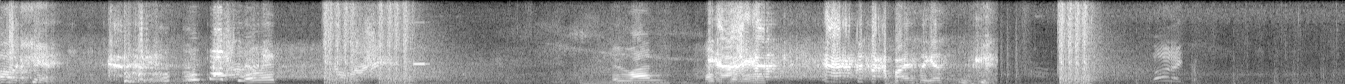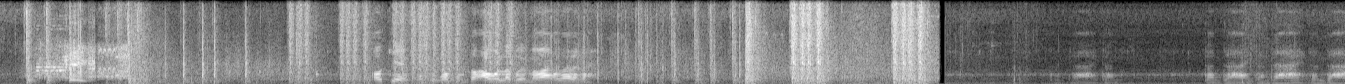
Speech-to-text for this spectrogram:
Oh shit. God damn it everyone get the grenade Yeah, good sacrifice, I guess. Loading. โอเครู้สึกว่าผมต้องเอาระเบิดมามากแล้วแหละนะได้ดันดันได้ดันได้ดันได้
